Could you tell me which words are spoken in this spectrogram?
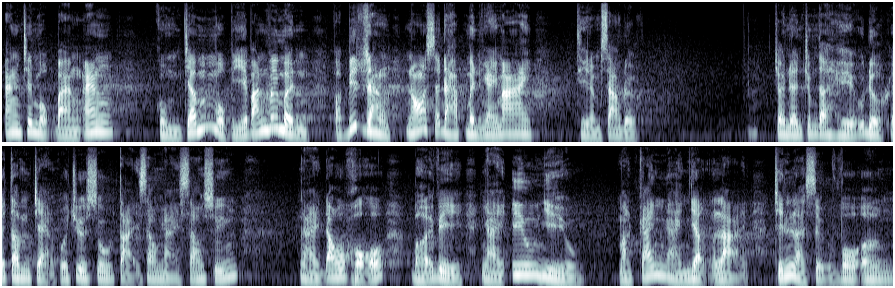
ăn trên một bàn ăn, cùng chấm một dĩa bánh với mình và biết rằng nó sẽ đạp mình ngày mai, thì làm sao được? Cho nên chúng ta hiểu được cái tâm trạng của Chúa Giêsu tại sao Ngài sao xuyến Ngài đau khổ bởi vì Ngài yêu nhiều mà cái Ngài nhận lại chính là sự vô ơn.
